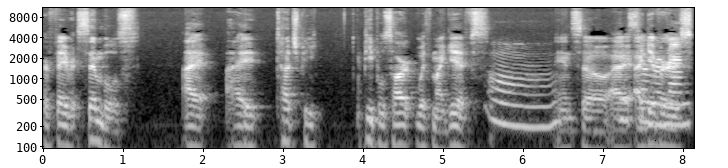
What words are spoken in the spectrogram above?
her favorite symbols. I I touch pe- people's heart with my gifts. Aww. And so I, so I give romantic.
